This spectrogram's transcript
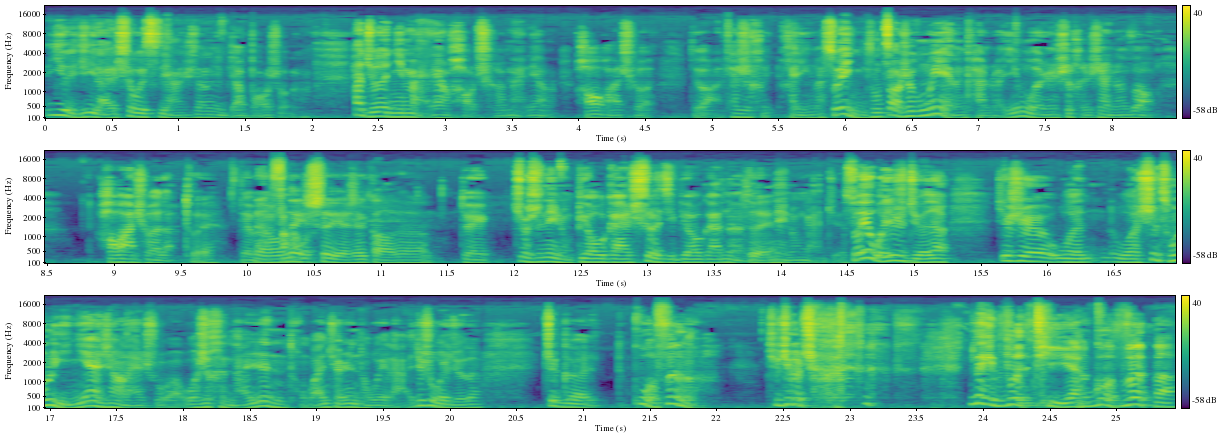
一直以来的社会思想是相对比较保守的，他觉得你买辆好车，买辆豪华车，对吧？他是很很应该。所以你从造车工业也能看出来，英国人是很擅长造。豪华车的，对对吧？然后内饰也是搞的，对，就是那种标杆设计标杆的那种感觉。所以我就是觉得，就是我我是从理念上来说，我是很难认同，完全认同未来。就是我觉得这个过分了，就这个车 内部的体验过分了。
